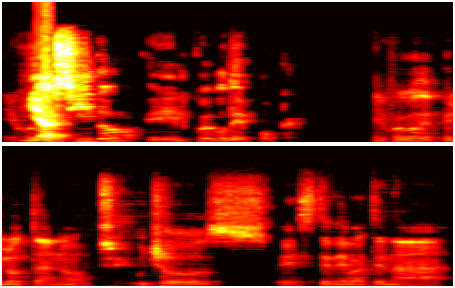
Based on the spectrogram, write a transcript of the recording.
y ha sido el juego de época. el juego de pelota, ¿no? Sí. Muchos este, debaten a,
